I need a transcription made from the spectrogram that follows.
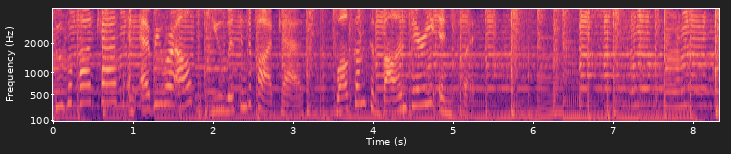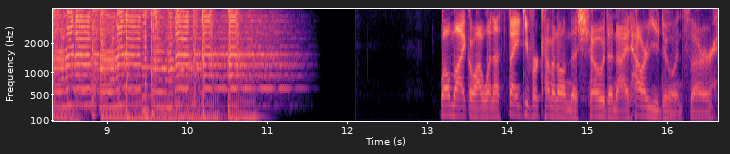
Google Podcasts, and everywhere else you listen to podcasts. Welcome to Voluntary Input. Well, Michael, I want to thank you for coming on the show tonight. How are you doing, sir?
